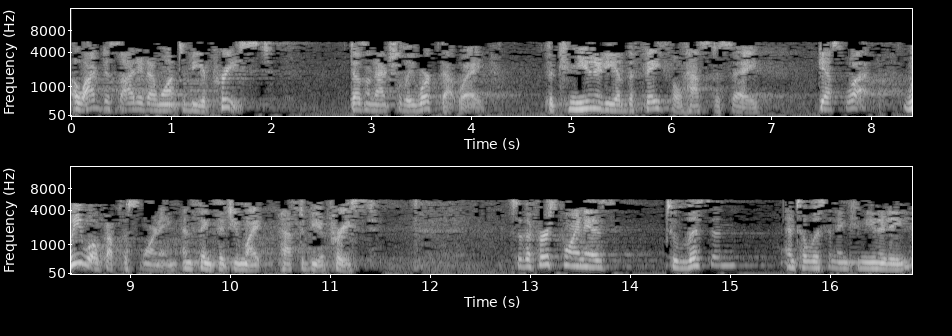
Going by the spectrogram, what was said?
Oh, I've decided I want to be a priest. It doesn't actually work that way. The community of the faithful has to say, Guess what? We woke up this morning and think that you might have to be a priest. So the first point is to listen and to listen in community.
